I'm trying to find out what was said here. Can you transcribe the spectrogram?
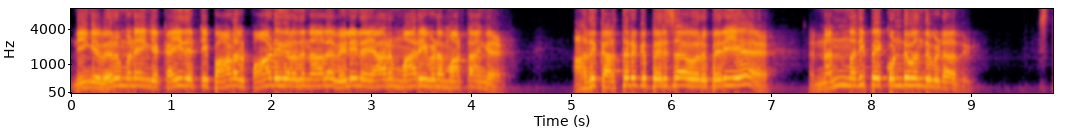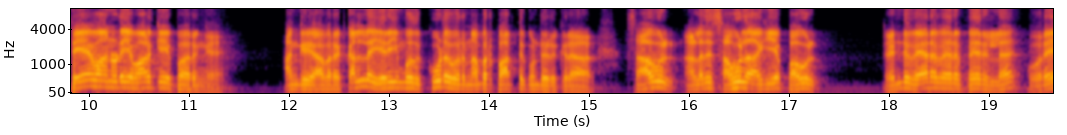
நீங்க வெறுமனே இங்க கைதட்டி பாடல் பாடுகிறதுனால வெளியில யாரும் மாறிவிட மாட்டாங்க. அது கர்த்தருக்கு பெருசா ஒரு பெரிய நன்மதிப்பை கொண்டு வந்து விடாது. ஸ்தேவானுடைய வாழ்க்கையை பாருங்க. அங்கு அவரை கல்ல எரியும் போது கூட ஒரு நபர் பார்த்து கொண்டு இருக்கிறார் சவுல் அல்லது சவுல் ஆகிய பவுல். ரெண்டு வேற வேற பேர் இல்லை ஒரே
